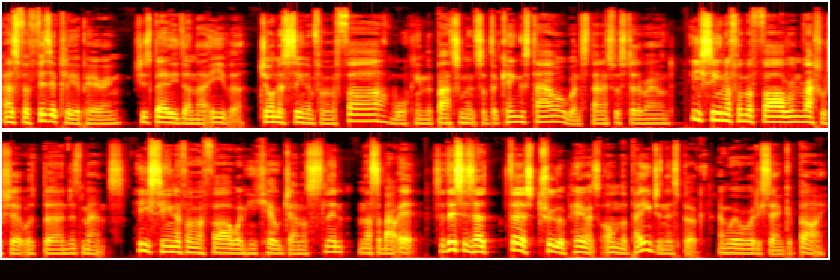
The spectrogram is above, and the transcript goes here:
As for physically appearing, she's barely done that either. Jon has seen her from afar, walking the battlements of the King's Tower when Stannis was still around. He's seen her from afar when Rattleshirt was burned as Mance. He's seen her from afar when he killed Janos Slynt, and that's about it. So this is her first true appearance on the page in this book, and we're already saying goodbye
